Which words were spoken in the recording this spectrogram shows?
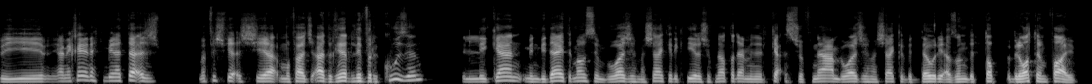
ب يعني خلينا نحكي بنتائج ما فيش فيها أشياء مفاجآت غير ليفركوزن اللي كان من بداية الموسم بيواجه مشاكل كثيره شفناه طلع من الكأس شفناه عم بيواجه مشاكل بالدوري أظن بال top بال bottom five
